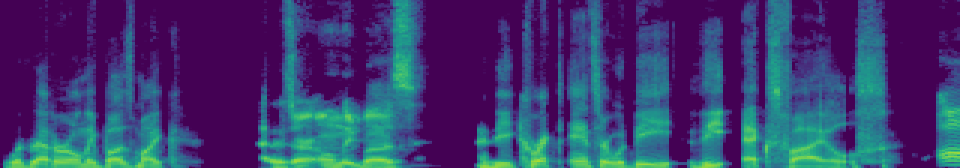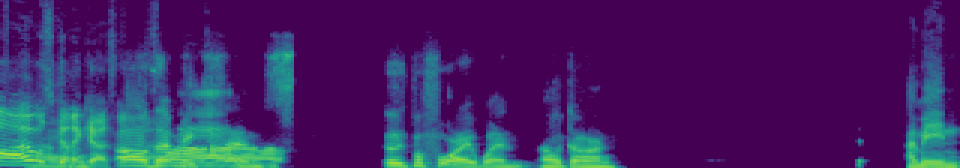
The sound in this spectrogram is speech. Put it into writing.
Was that our only buzz, Mike? That is our only buzz. And the correct answer would be The X Files. Oh, I was Oh. gonna guess. Oh, that makes Ah. sense. It was before I went. Oh darn. I mean,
